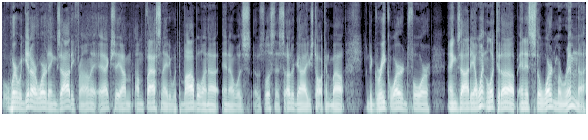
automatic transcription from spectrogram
where we get our word anxiety from. Actually, I'm I'm fascinated with the Bible, and I and I was I was listening to this other guy who's talking about the Greek word for anxiety. I went and looked it up, and it's the word merimna.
